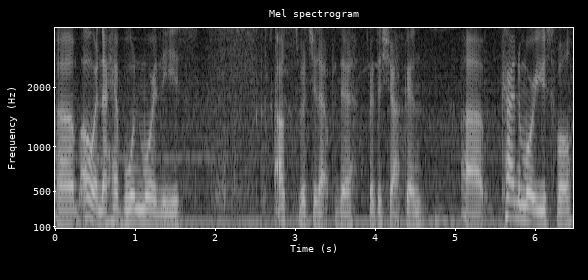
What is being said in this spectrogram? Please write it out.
Um, oh, and I have one more of these. I'll switch it out for the for the shotgun. Uh, kind of more useful,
